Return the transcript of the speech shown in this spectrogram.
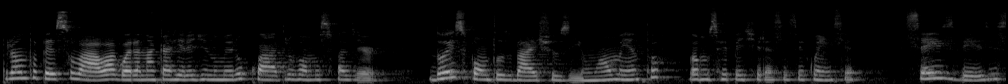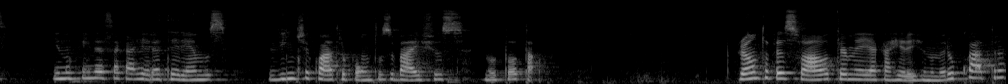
Pronto, pessoal, agora na carreira de número 4 vamos fazer dois pontos baixos e um aumento. Vamos repetir essa sequência seis vezes e no fim dessa carreira teremos 24 pontos baixos no total. Pronto, pessoal, terminei a carreira de número 4.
